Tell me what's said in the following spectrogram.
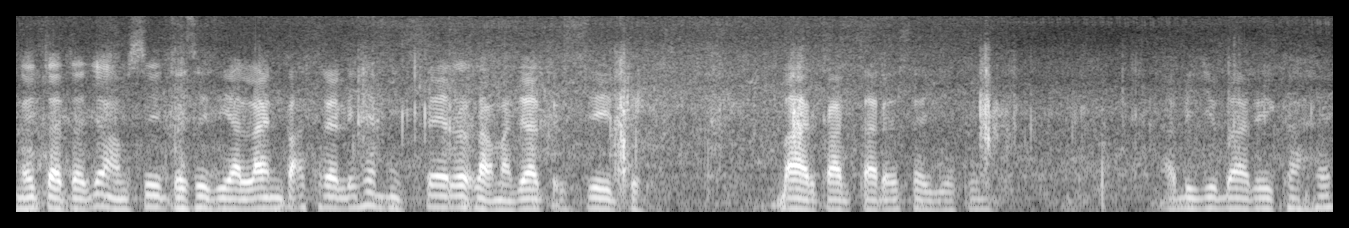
નહીતર તો જો આમ સીધે સીધી આ લાઈન પાથરેલી છે ને, પહેલામાં જતી સીધી. બહાર કાઢતા રહેશે તો. આ બીજી બાર વીઘા છે.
